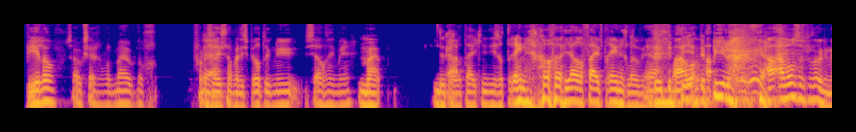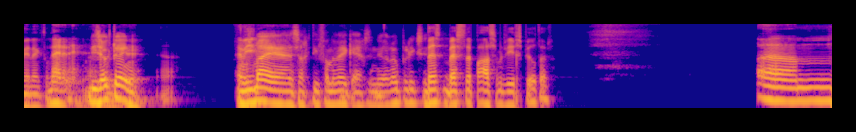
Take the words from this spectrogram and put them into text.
Pirlo, zou ik zeggen, wat mij ook nog voor de Ja. geest staat. Maar die speelt natuurlijk nu zelf niet meer. Maar doet Ja. al een tijdje niet. Die is al trainer, al een jaar of vijf trainer geloof ik. Ja. De, de, Maar Al- de Pirlo, Al- Alonso speelt ook niet meer, denk ik. toch? Nee, nee, nee. die is ook trainer. En Volgens wie mij eh, zag ik die van de week ergens in de Europa League zitten. best, beste pasen met wie je gespeeld hebt? Ehm,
